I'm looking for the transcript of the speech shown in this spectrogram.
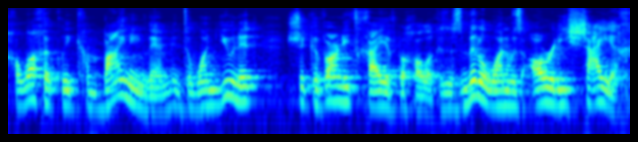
halachically combining them into one unit, shekavarnit chayev b'challah, because this middle one was already shayach,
